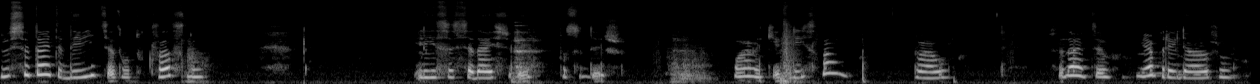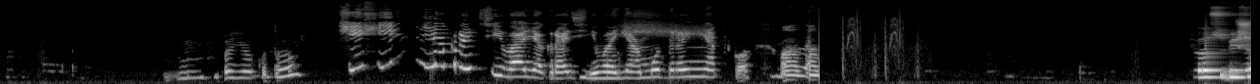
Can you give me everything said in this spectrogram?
Ну, сідайте, дивіться, тут класно. Ліса, сідай сюди, посидиш. Яке крісло. Вау. Сідайте, я приляжу. А я куди? красивая, красивая, мудренятко. Вона Що собі, що,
